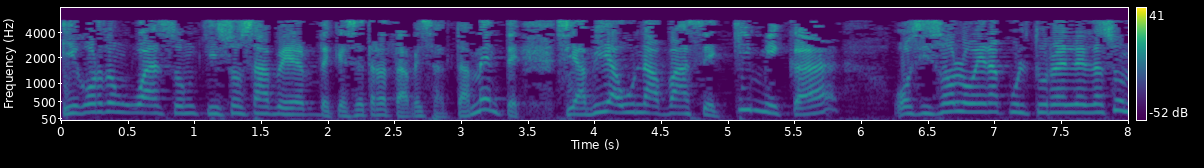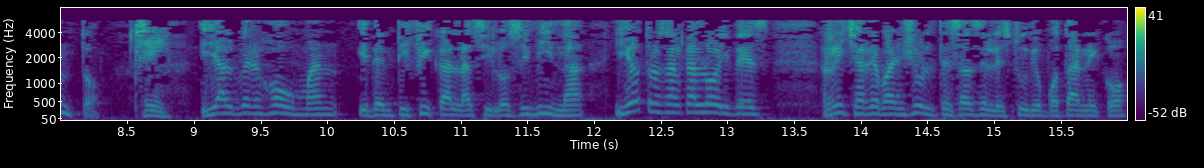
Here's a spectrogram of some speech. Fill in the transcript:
Y Gordon Watson quiso saber de qué se trataba exactamente, si había una base química o si solo era cultural el asunto. Sí. Y Albert Houman identifica la psilocibina y otros alcaloides. Richard Evan Schultes hace el estudio botánico,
